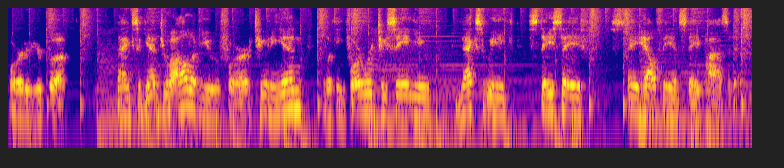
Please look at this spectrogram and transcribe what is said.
order your book. Thanks again to all of you for tuning in. Looking forward to seeing you next week. Stay safe, stay healthy, and stay positive.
